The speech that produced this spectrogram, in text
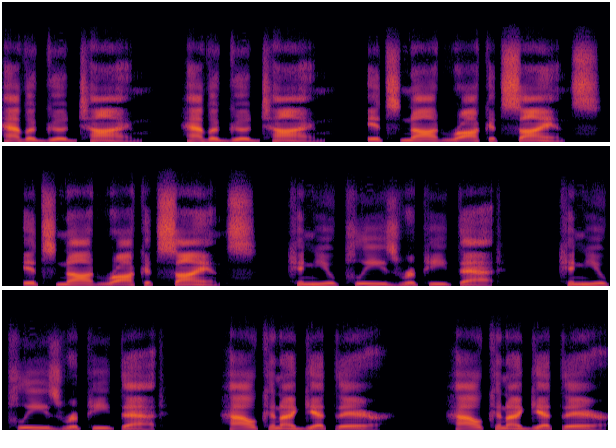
Have a good time. Have a good time. It's not rocket science. It's not rocket science. Can you please repeat that? Can you please repeat that? How can I get there? How can I get there?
